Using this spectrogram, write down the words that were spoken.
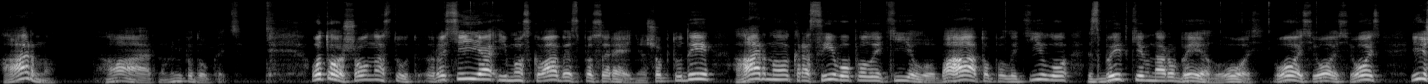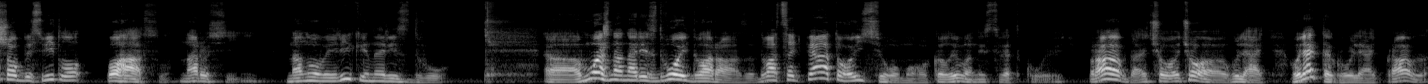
Гарно? Гарно, мені подобається. Отож, що у нас тут? Росія і Москва безпосередньо, щоб туди гарно, красиво полетіло, багато полетіло, збитків наробило. Ось, ось, ось, ось. І щоб світло погасло на Росії. На Новий рік і на Різдво. Е, можна на Різдво і два рази. 25-го і 7-го, коли вони святкують. Правда? Чого, чого гулять? Гулять так гулять, правда?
